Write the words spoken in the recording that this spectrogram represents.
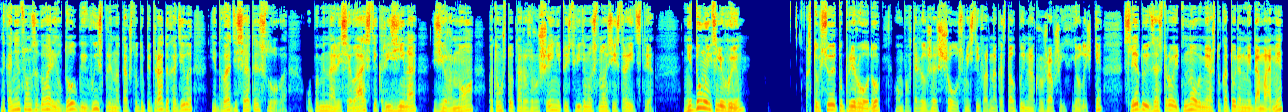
Наконец он заговорил, долго и выспренно, так что до Петра доходило едва десятое слово. Упоминались эластик, резина, зерно, потом что-то о разрушении, то есть, видимо, сносе и строительстве. «Не думаете ли вы, что всю эту природу, он повторил жест шоу, сместив, однако, столпы на окружавшие их елочки, следует застроить новыми оштукатуренными домами,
